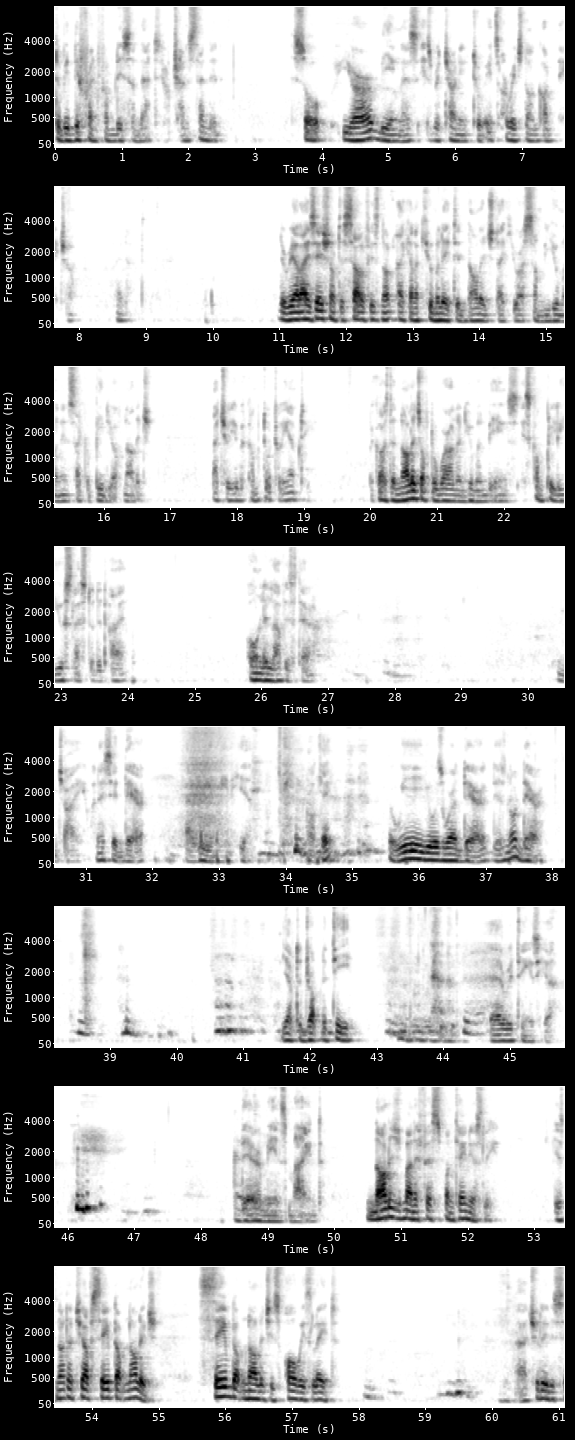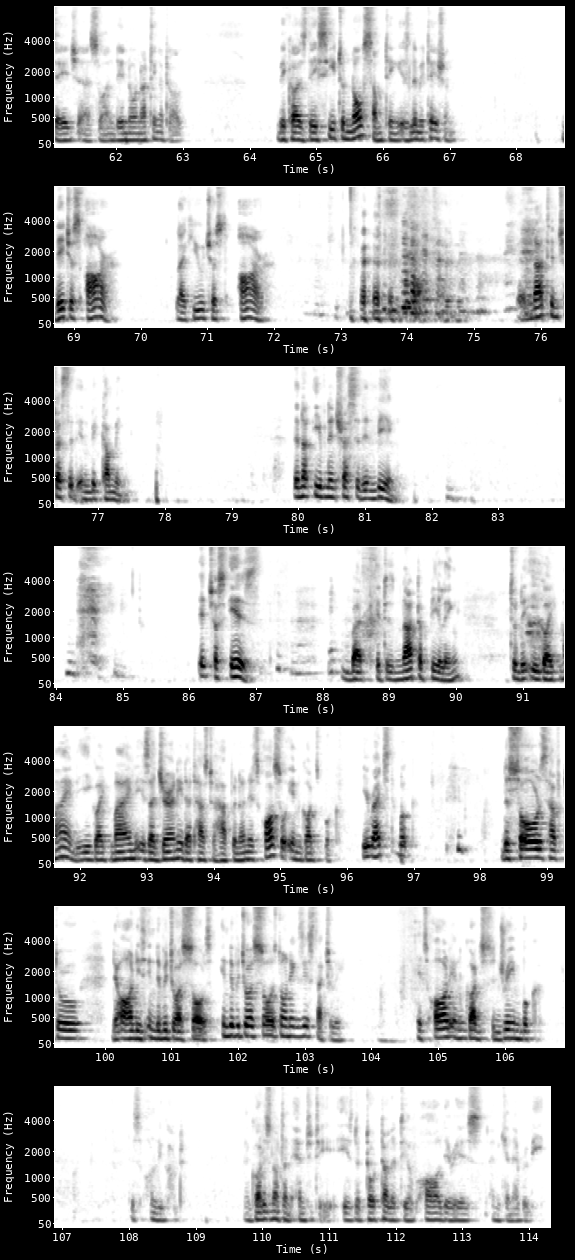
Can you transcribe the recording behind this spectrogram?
to be different from this and that. You've transcended. So your beingness is returning to its original God nature. Like that. The realization of the self is not like an accumulated knowledge, like you are some human encyclopedia of knowledge. Actually, you become totally empty. Because the knowledge of the world and human beings is completely useless to the divine. Only love is there. Joy. When I say there, I really mean here. Okay? We use word there. There's no there. You have to drop the T. Everything is here. There means mind. Knowledge manifests spontaneously. It's not that you have saved up knowledge. Saved up knowledge is always late. Actually, the sage and so on, they know nothing at all. Because they see to know something is limitation. They just are. Like you just are. They're not interested in becoming. They're not even interested in being. It just is. But it is not appealing to the egoic mind. The egoic mind is a journey that has to happen, and it's also in God's book. He writes the book. The souls have to, there are all these individual souls. Individual souls don't exist actually. It's all in God's dream book. There's only God. And God is not an entity, He is the totality of all there is and can ever be.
